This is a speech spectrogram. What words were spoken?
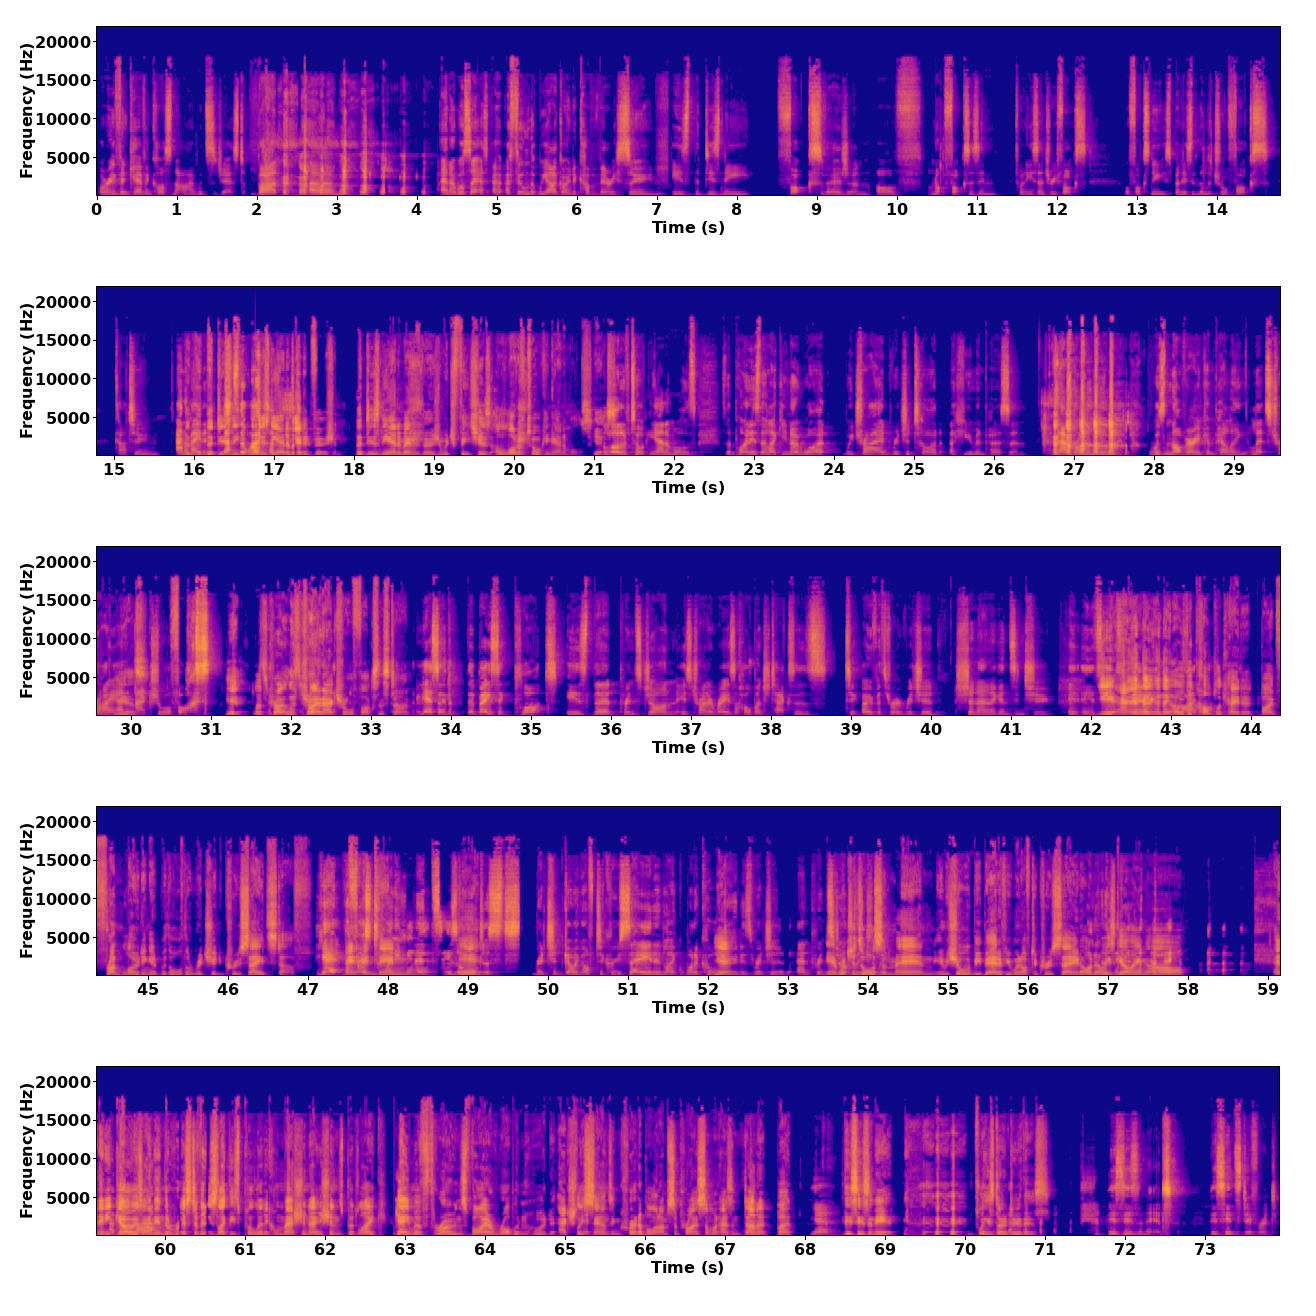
or even Kevin Costner. I would suggest, but um, and I will say a, a film that we are going to cover very soon is the Disney Fox version of not Fox as in 20th Century Fox or Fox News, but as in the literal Fox cartoon The- animated. The, Disney, the the. Disney animated version, the Disney animated version, which features a lot of talking animals. Yes, A lot of talking animals. So the point is, they're like, you know what? We tried Richard Todd, a human person. That Robin Hood was not very compelling. Let's try an Yes. actual fox. yeah. Let's try. Let's try an actual fox this time. Yeah, so the, the basic plot is that Prince John is trying to raise a whole bunch of taxes to overthrow Richard. Shenanigans ensue. It, it's, Yeah, it's and they and they on. overcomplicate it by front loading it with all the Richard Crusade stuff. Yeah, the and- first and 20 then- minutes is yeah. all just Richard going off to crusade and like, what a cool Yeah. dude is Richard. And Prince Yeah, John Richard's awesome, man. It sure would be bad if he went off to Crusade. Oh no, he's going. Oh. And then he I goes, and then the rest of it is like these political machinations. But like Game of Thrones via Robin Hood actually sounds incredible, and I'm surprised someone hasn't done it. But Yeah, this isn't it. Please don't do this. this isn't it. This hits different.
